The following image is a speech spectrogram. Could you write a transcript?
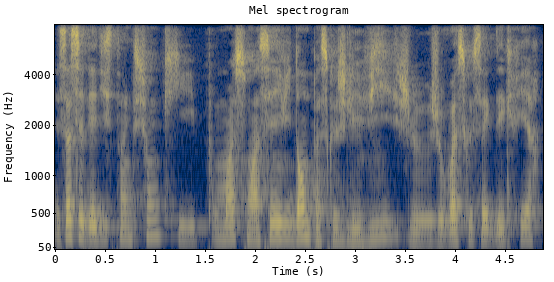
Et ça, c'est des distinctions qui, pour moi, sont assez évidentes parce que je les vis, je, je vois ce que c'est que d'écrire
